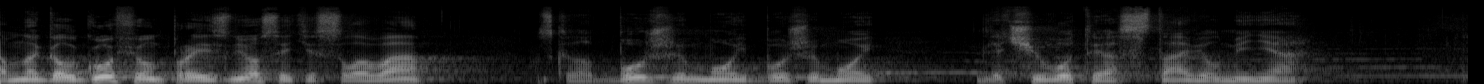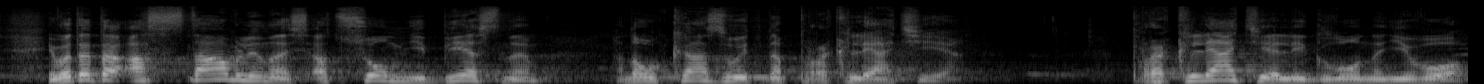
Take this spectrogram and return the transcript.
там на Голгофе он произнес эти слова. Он сказал, Боже мой, Боже мой, для чего ты оставил меня? И вот эта оставленность Отцом Небесным, она указывает на проклятие. Проклятие легло на него.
